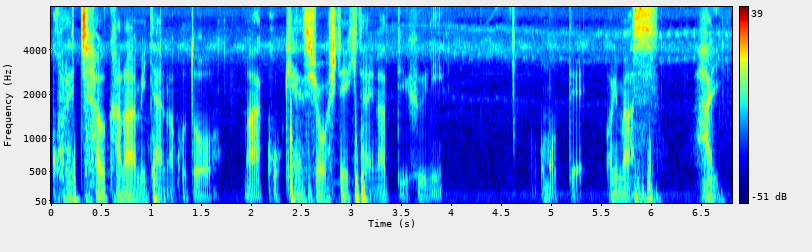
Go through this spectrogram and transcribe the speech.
これちゃうかなみたいなことを、まあ、こう検証していきたいなっていうふうに思っております。はい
